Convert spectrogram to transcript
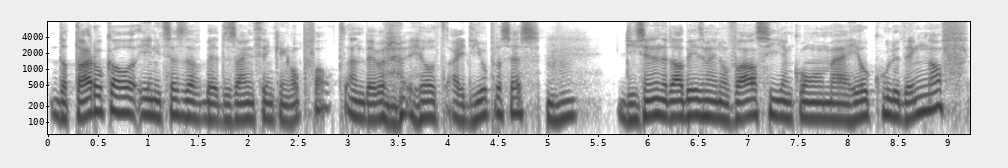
dat daar ook al één iets is dat bij design thinking opvalt. En bij heel het IDEO-proces. Die zijn inderdaad bezig met innovatie en komen met heel coole dingen af.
